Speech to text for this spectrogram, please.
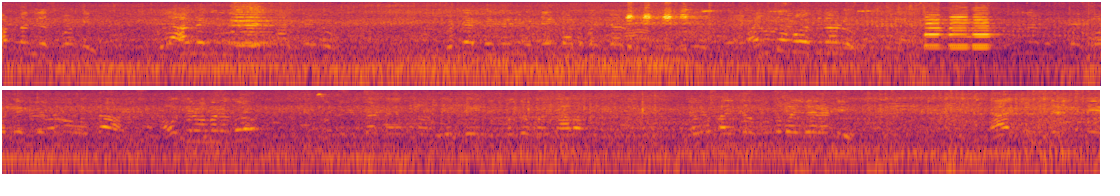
అర్థం చేసుకోండి. ఉదాహరణకి మీరు ఏం మాట్లాడు బిడ్డ పిల్లలు బిడ్డ కాదు పెట్టాడు పంచబోతున్నాడు. యాక్సిడెంట్ జరిగితే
